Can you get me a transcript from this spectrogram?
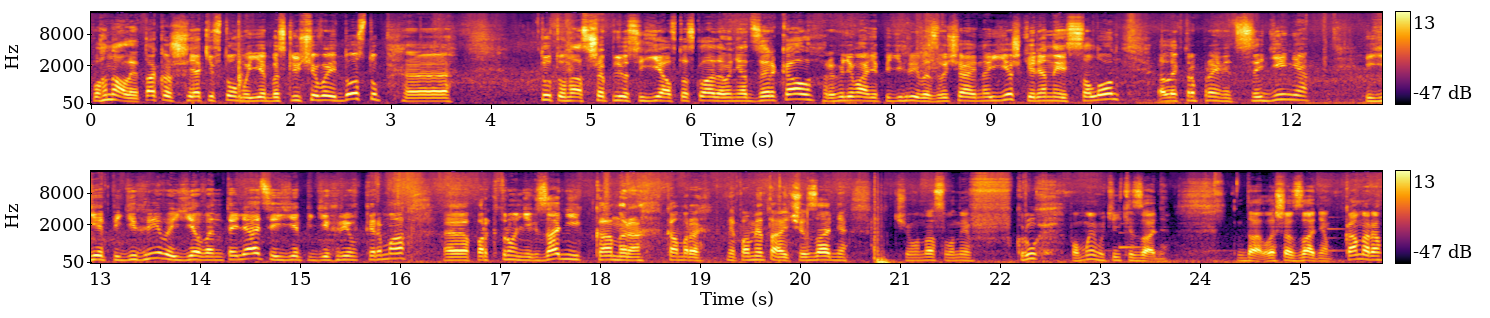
погнали. Також, як і в тому, є безключовий доступ. Е, Тут у нас ще плюс є автоскладування дзеркал, регулювання підігріву, звичайно, є, шкіряний салон, електропривід сидіння. Є підігріви, є вентиляція, є підігрів керма, е, парктронік задній, камера. Камера, не пам'ятаю, чи задня, чи у нас вони в круг, по-моєму, тільки задня. Да, лише задня камера.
